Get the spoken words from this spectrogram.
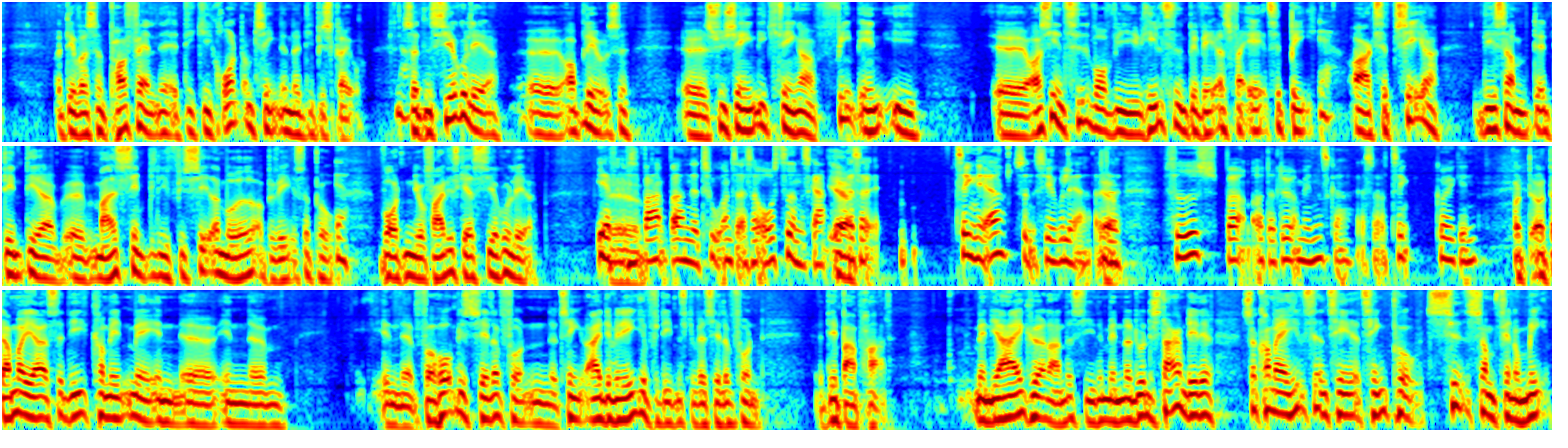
Og det var sådan påfaldende, at de gik rundt om tingene, når de beskrev. Ja. Så den cirkulære øh, oplevelse, øh, synes jeg egentlig klinger fint ind i, øh, også i en tid, hvor vi hele tiden bevæger os fra A til B, ja. og accepterer ligesom den, den der øh, meget simplificerede måde at bevæge sig på, ja. hvor den jo faktisk er cirkulær. Ja, for, øh, altså bare, bare naturens, altså årstidernes gang. Ja. Altså, tingene er sådan cirkulære. Altså, ja. fødes børn, og der dør mennesker. Altså, og ting går igen. Og, og der må jeg altså lige komme ind med en, øh, en, øh, en øh, forhåbentlig selvopfunden ting. Nej, det vil ikke, fordi den skal være selvopfundet. Det er bare prat. Men jeg har ikke hørt andre sige det. Men når du snakker om det der, så kommer jeg hele tiden til at tænke på tid som fænomen.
